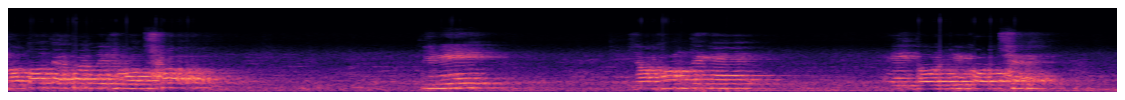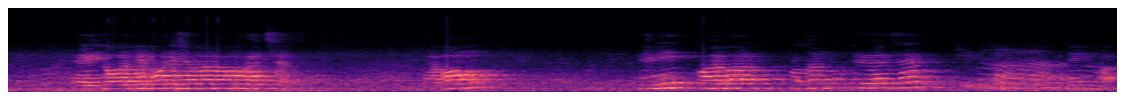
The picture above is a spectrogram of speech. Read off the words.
গত তেতাল্লিশ বছর তিনি যখন থেকে এই দলটি করছেন এই দলটি পরিচালনা করেছেন। এবং তিনি কয়বার প্রধানমন্ত্রী হয়েছেন? তিনবার।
